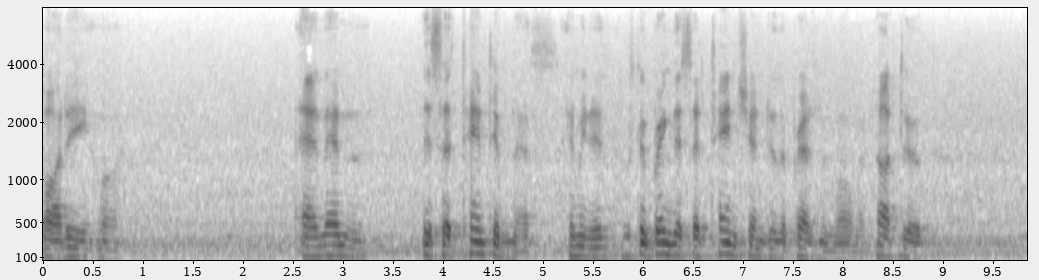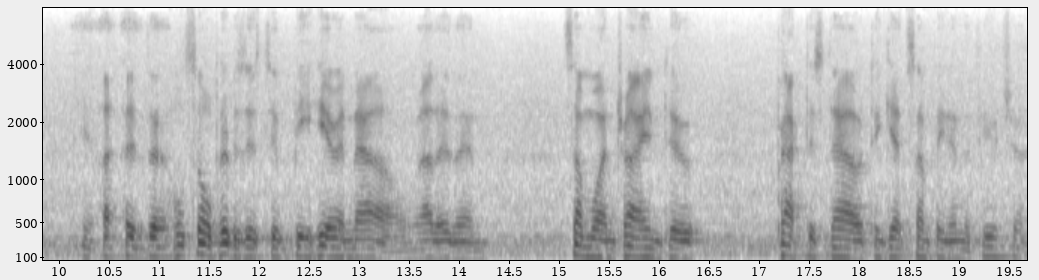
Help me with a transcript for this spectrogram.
body, or and then this attentiveness I mean, it was to bring this attention to the present moment, not to. Uh, uh, the whole sole purpose is to be here and now, rather than someone trying to practice now to get something in the future.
